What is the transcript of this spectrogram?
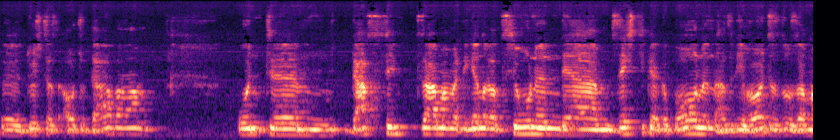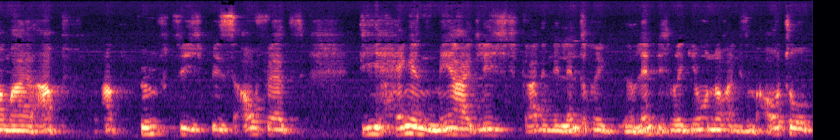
äh, durch das Auto da war. Und ähm, das sind, sagen wir mal, die Generationen der 60er Geborenen, also die heute so, sagen wir mal, ab, ab 50 bis aufwärts, die hängen mehrheitlich, gerade in den ländlichen Regionen, noch an diesem Auto,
